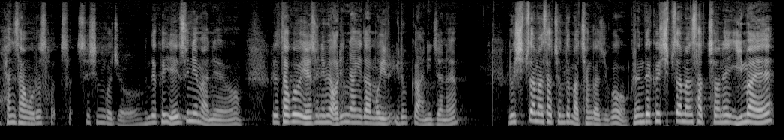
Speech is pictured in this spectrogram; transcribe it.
환상으로 서, 서, 쓰신 거죠. 근데 그 예수님 아니에요. 그렇다고 예수님이 어린 양이다 뭐 이런 거 아니잖아요. 그리고 14만 4천도 마찬가지고 그런데 그 14만 4천의 이마에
